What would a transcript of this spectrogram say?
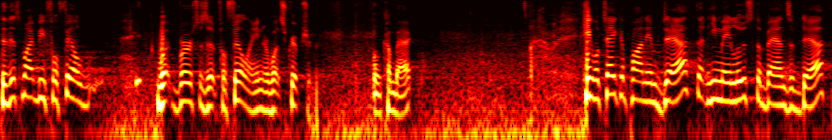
that this might be fulfilled. What verse is it fulfilling, or what scripture? We'll come back. He will take upon him death, that he may loose the bands of death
